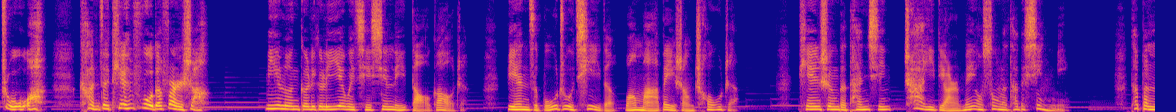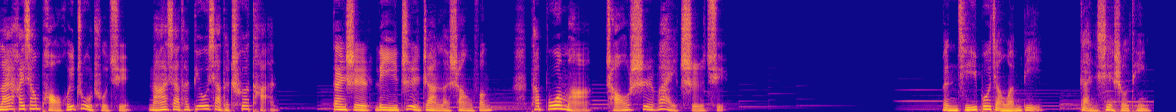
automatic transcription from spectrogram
主啊，看在天父的份上，米伦格里格里耶维奇心里祷告着，鞭子不住气地往马背上抽着。天生的贪心差一点没有送了他的性命。他本来还想跑回住处去拿下他丢下的车毯，但是理智占了上风，他拨马朝室外驰去。本集播讲完毕，感谢收听。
